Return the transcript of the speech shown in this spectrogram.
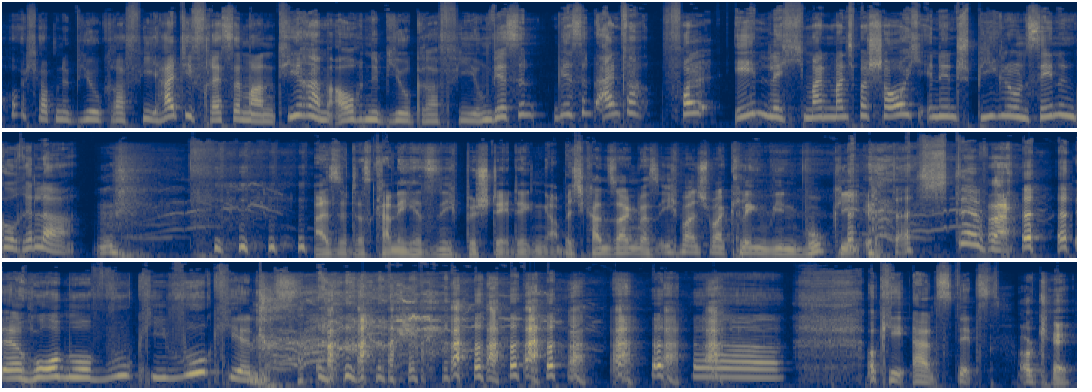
ich habe eine Biografie. Halt die Fresse, Mann. Tiere haben auch eine Biografie und wir sind, wir sind einfach voll ähnlich. Ich meine, manchmal schaue ich in den Spiegel und sehe einen Gorilla. Also, das kann ich jetzt nicht bestätigen, aber ich kann sagen, dass ich manchmal klinge wie ein Wookie. Das stimmt. Der Homo Wukien. okay, Okay, ernst jetzt. Okay.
